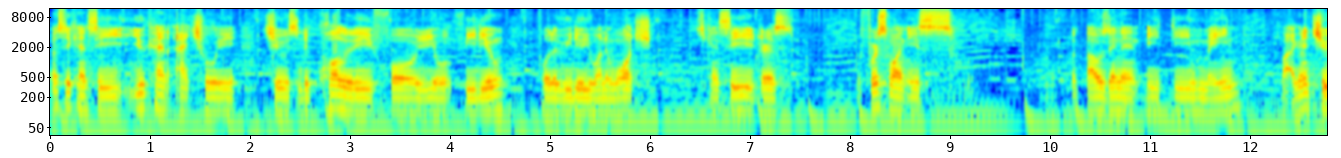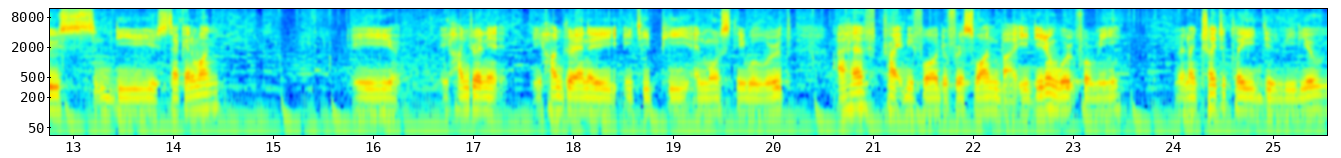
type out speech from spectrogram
as you can see you can actually choose the quality for your video for the video you want to watch. As you can see there's the first one is 1080 main but I'm gonna choose the second one. A 100 180p and more stable work. I have tried before the first one but it didn't work for me. When I try to play the video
